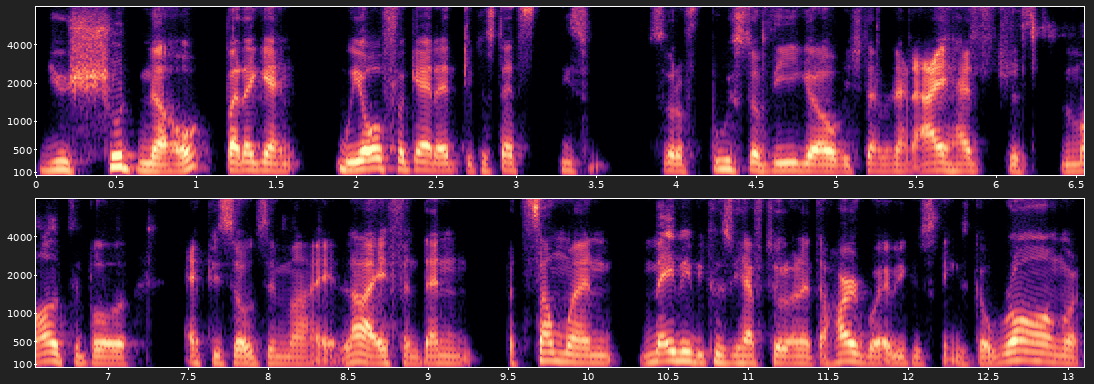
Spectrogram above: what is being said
you should know. But again, we all forget it because that's these sort of boost of the ego, which then I had just multiple episodes in my life. And then but someone maybe because you have to learn it the hard way because things go wrong or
